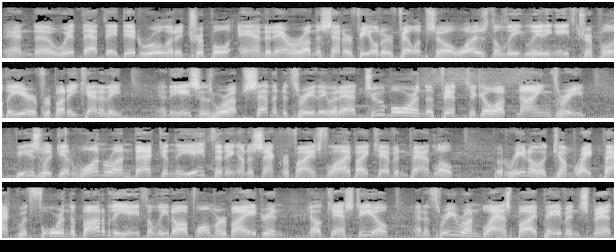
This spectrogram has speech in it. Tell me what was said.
And uh, with that, they did rule it a triple and an error on the center fielder, Phillips. So it was the league leading eighth triple of the year for Buddy Kennedy. And the Aces were up 7 to 3. They would add two more in the fifth to go up 9 3. Bees would get one run back in the eighth inning on a sacrifice fly by Kevin Padlo. But Reno would come right back with four in the bottom of the eighth. A leadoff homer by Adrian Del Castillo and a three run blast by Pavin Smith.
